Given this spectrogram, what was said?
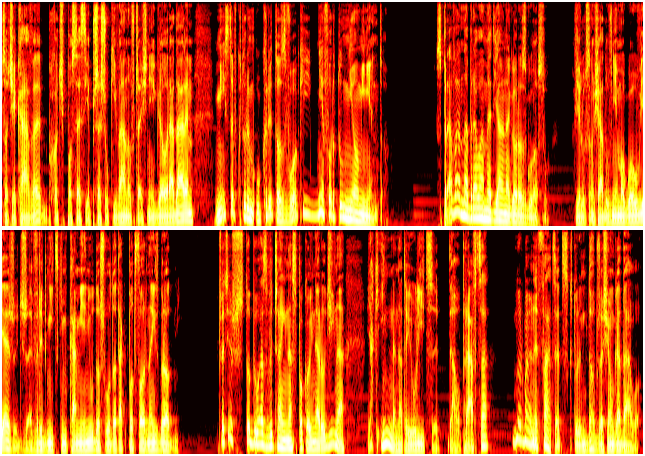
Co ciekawe, choć posesję przeszukiwano wcześniej georadarem, miejsce, w którym ukryto zwłoki, niefortunnie ominięto. Sprawa nabrała medialnego rozgłosu. Wielu sąsiadów nie mogło uwierzyć, że w rybnickim kamieniu doszło do tak potwornej zbrodni. Przecież to była zwyczajna, spokojna rodzina, jak inne na tej ulicy, a oprawca normalny facet, z którym dobrze się gadało.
